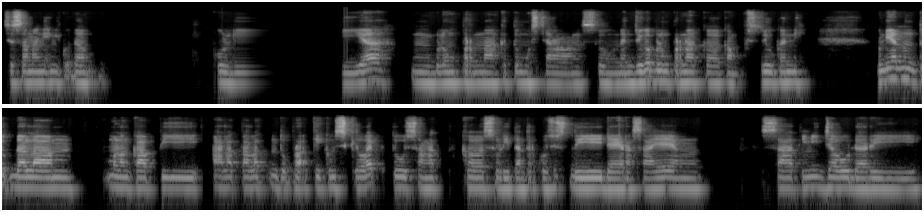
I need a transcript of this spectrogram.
sesamanya ikut dalam kuliah hmm, belum pernah ketemu secara langsung dan juga belum pernah ke kampus juga nih. Kemudian untuk dalam melengkapi alat-alat untuk praktikum skill lab itu sangat kesulitan terkhusus di daerah saya yang saat ini jauh dari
